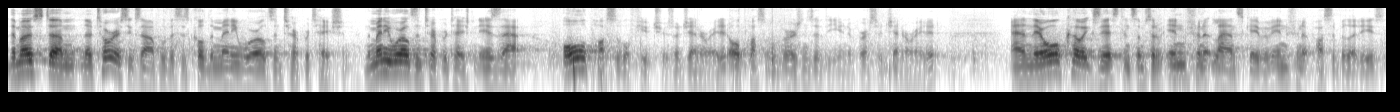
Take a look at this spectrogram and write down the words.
The most um, notorious example of this is called the many worlds interpretation. The many worlds interpretation is that all possible futures are generated, all possible versions of the universe are generated, and they all coexist in some sort of infinite landscape of infinite possibilities.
